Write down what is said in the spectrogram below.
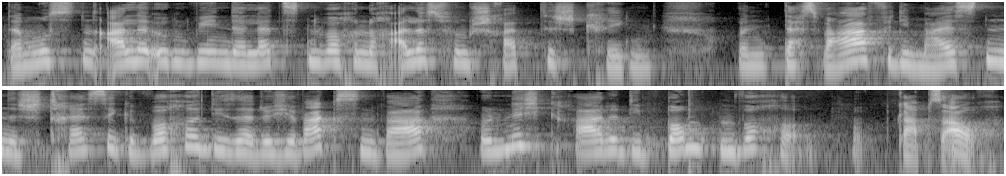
Da mussten alle irgendwie in der letzten Woche noch alles vom Schreibtisch kriegen. Und das war für die meisten eine stressige Woche, die sehr durchwachsen war und nicht gerade die Bombenwoche. Gab es auch,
